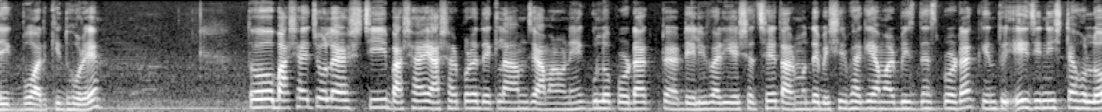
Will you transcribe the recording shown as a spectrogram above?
দেখব আর কি ধরে। তো বাসায় চলে আসছি। বাসায় আসার পরে দেখলাম যে আমার অনেকগুলো প্রোডাক্ট ডেলিভারি এসেছে। তার মধ্যে বেশিরভাগই আমার বিজনেস প্রোডাক্ট কিন্তু এই জিনিসটা হলো,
